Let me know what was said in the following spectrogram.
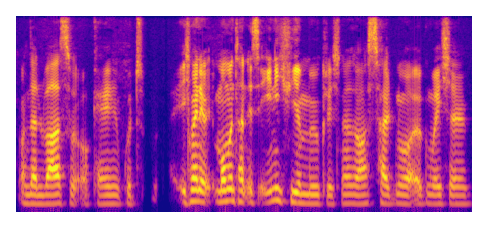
Und dann war es so, okay, gut. Ich meine, momentan ist eh nicht viel möglich. Ne? Du hast halt nur irgendwelche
